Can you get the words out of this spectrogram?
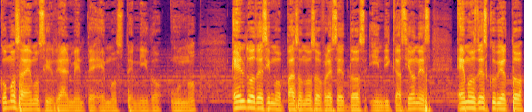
¿cómo sabemos si realmente hemos tenido uno? El duodécimo paso nos ofrece dos indicaciones. Hemos descubierto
